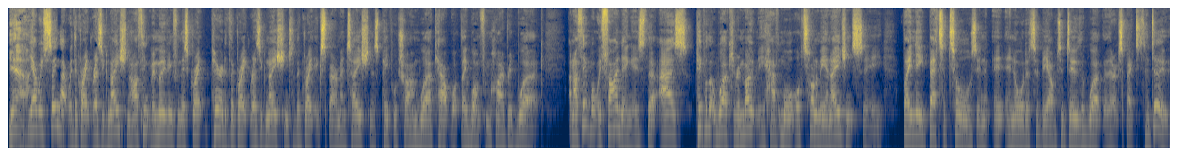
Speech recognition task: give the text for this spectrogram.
Yeah. Yeah, we've seen that with the great resignation. I think we're moving from this great period of the great resignation to the great experimentation as people try and work out what they want from hybrid work. And I think what we're finding is that as people that are working remotely have more autonomy and agency, they need better tools in, in order to be able to do the work that they're expected to do.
